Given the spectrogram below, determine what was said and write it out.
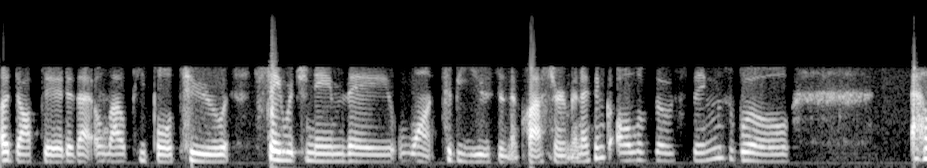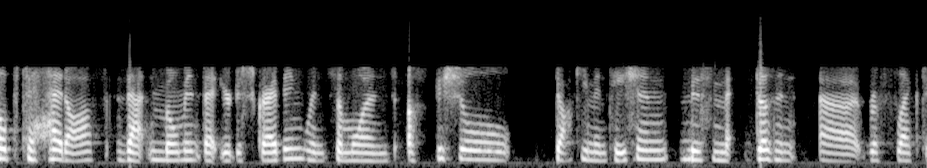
adopted that allow people to say which name they want to be used in the classroom. And I think all of those things will help to head off that moment that you're describing when someone's official documentation mis- doesn't uh, reflect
